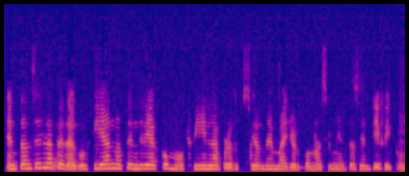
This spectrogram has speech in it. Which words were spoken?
Entonces la pedagogía no tendría como fin la producción de mayor conocimiento científico,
